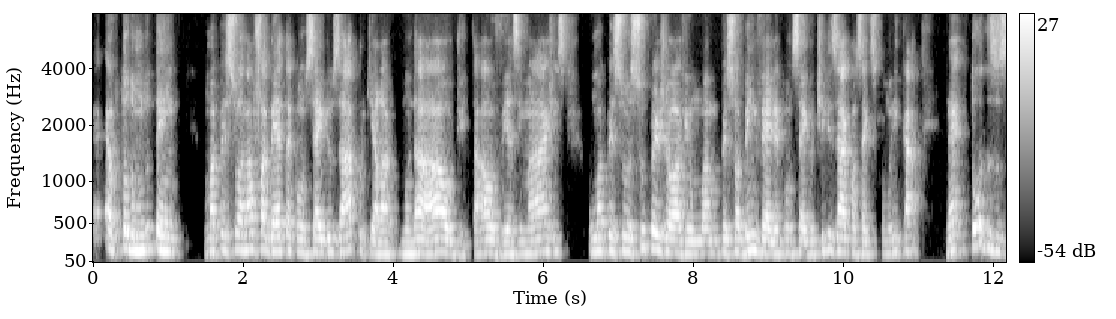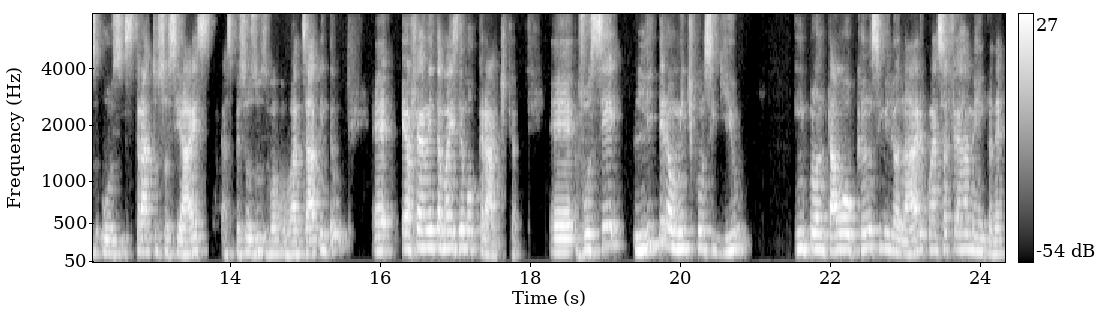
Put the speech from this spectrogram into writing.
é, é o que todo mundo tem. Uma pessoa analfabeta consegue usar, porque ela manda áudio e tal, vê as imagens. Uma pessoa super jovem, uma pessoa bem velha consegue utilizar, consegue se comunicar. Né? Todos os, os estratos sociais, as pessoas usam o WhatsApp, então é, é a ferramenta mais democrática. É, você literalmente conseguiu implantar um alcance milionário com essa ferramenta, né?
